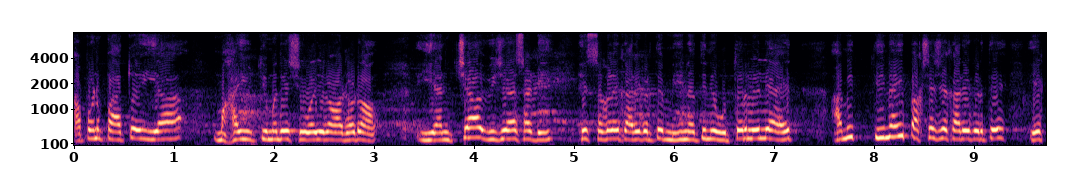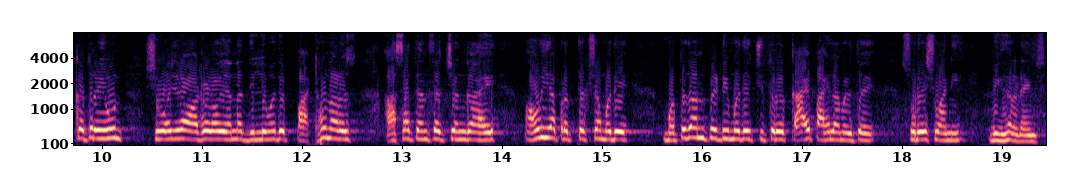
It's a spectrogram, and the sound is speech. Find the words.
आपण पाहतोय या महायुतीमध्ये शिवाजीराव आढळराव यांच्या विजयासाठी हे सगळे कार्यकर्ते मेहनतीने उतरलेले आहेत. आम्ही तीनही पक्षाचे कार्यकर्ते एकत्र येऊन शिवाजीराव आढळराव यांना दिल्लीमध्ये पाठवणारच असा त्यांचा चंग आहे. पाहू या प्रत्यक्षामध्ये मतदान पेटीमध्ये चित्र काय पाहायला मिळतंय. सुरेश वाणी बिघर टाइम्स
